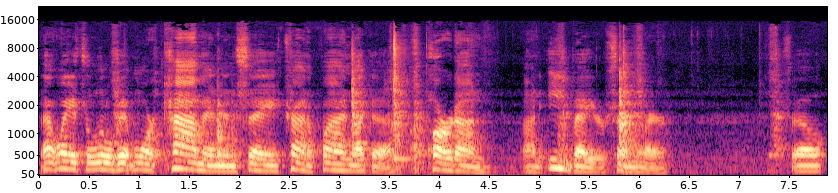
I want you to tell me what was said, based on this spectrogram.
That way it's a little bit more common than say trying to find like a, a part on, on eBay or somewhere. So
